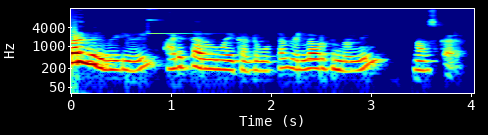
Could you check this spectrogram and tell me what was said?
വരുന്നൊരു വീഡിയോയിൽ അടുത്ത അറിവുമായി കണ്ടുമുട്ടാം. എല്ലാവർക്കും നന്ദി. നമസ്കാരം.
